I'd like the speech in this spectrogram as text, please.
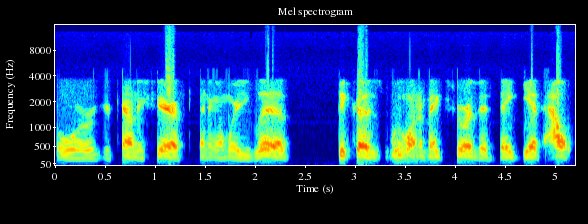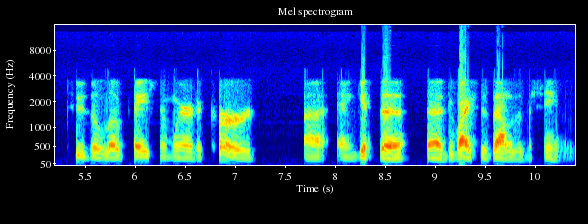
or your county sheriff, depending on where you live, because we want to make sure that they get out to the location where it occurred uh, and get the uh, devices out of the machine.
